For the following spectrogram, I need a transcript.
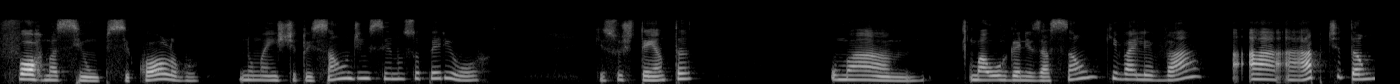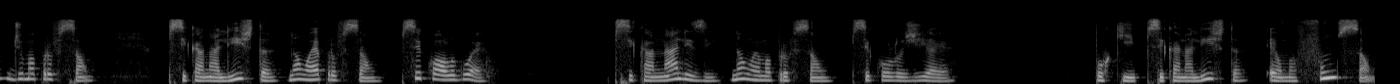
Forma-se um psicólogo numa instituição de ensino superior que sustenta uma, uma organização que vai levar a aptidão de uma profissão. Psicanalista não é profissão, psicólogo é. Psicanálise não é uma profissão, psicologia é. Porque psicanalista é uma função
